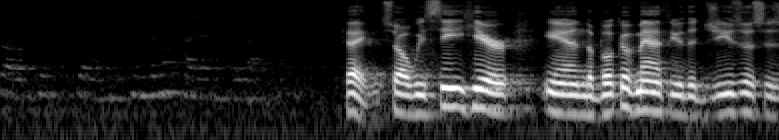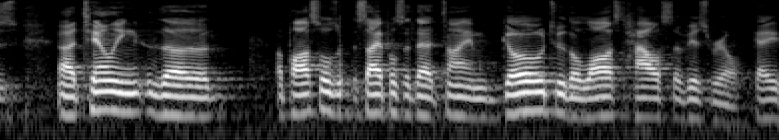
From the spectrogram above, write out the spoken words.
go, preach, saying, The kingdom of heaven is at hand. Okay, so we see here in the book of Matthew that Jesus is uh, telling the apostles or disciples at that time, go to the lost house of Israel. Okay,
